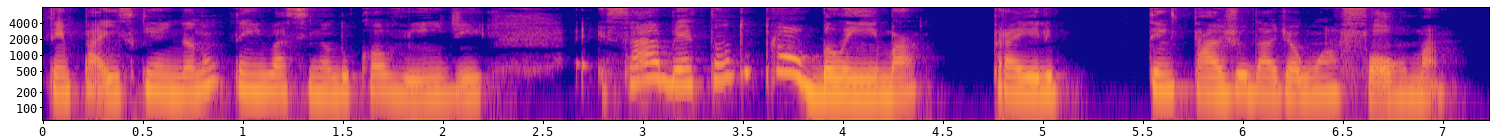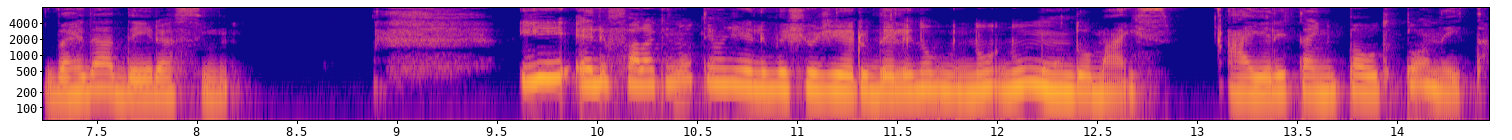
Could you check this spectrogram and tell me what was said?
Tem país que ainda não tem vacina do Covid. Sabe? É tanto problema para ele tentar ajudar de alguma forma. Verdadeira, assim. E ele fala que não tem onde ele investir o dinheiro dele no, no, no mundo mais. Aí ele tá indo para outro planeta.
